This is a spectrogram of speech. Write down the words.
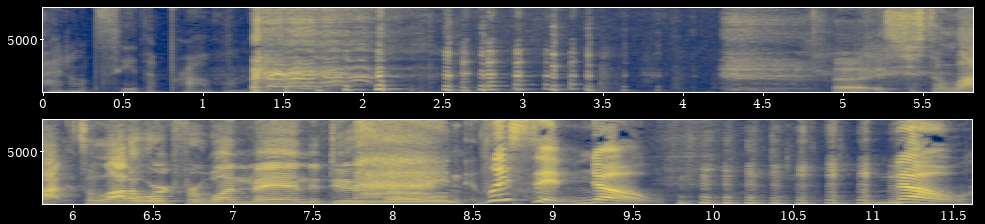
I don't see the problem. Uh, it's just a lot. It's a lot of work for one man to do, Mo. Listen, no. no.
